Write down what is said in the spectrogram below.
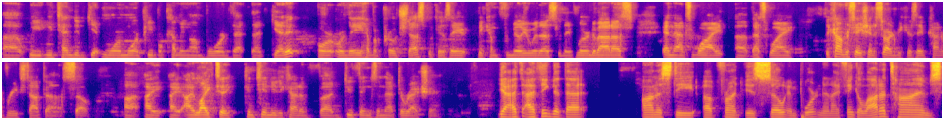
uh, we we tend to get more and more people coming on board that that get it, or or they have approached us because they become familiar with us or they've learned about us, and that's why uh, that's why the conversation has started because they've kind of reached out to us. So uh, I, I, I like to continue to kind of uh, do things in that direction. Yeah, I, th- I think that that honesty up front is so important, and I think a lot of times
